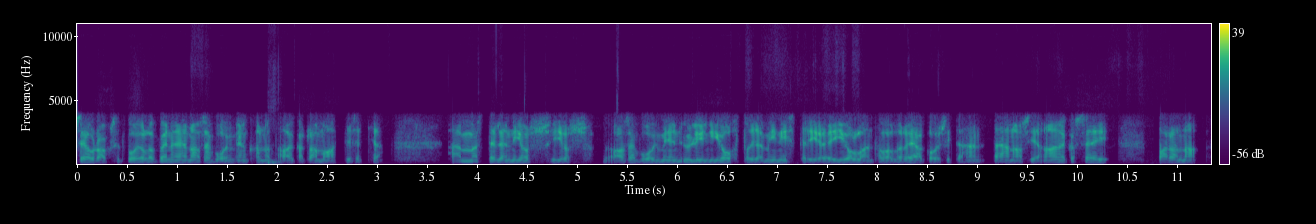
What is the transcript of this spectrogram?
seuraukset voi olla Venäjän asevoimien kannalta aika dramaattiset ja hämmästelen, jos, jos asevoimien ylin johto ja ministeriö ei jollain tavalla reagoisi tähän, tähän asiaan. Ainakaan se ei paranna ö,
